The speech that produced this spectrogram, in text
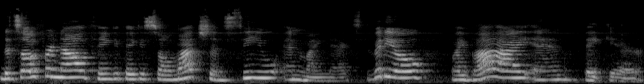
that's all for now. Thank you, thank you so much and see you in my next video. Bye-bye and take care.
